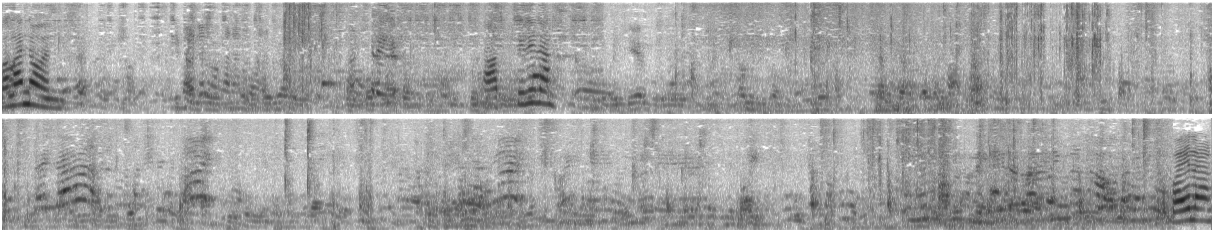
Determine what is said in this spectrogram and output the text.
Banganon. Ah, pili lang. Pay lang.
